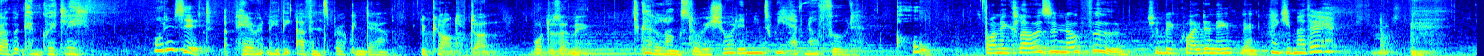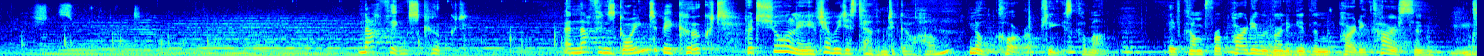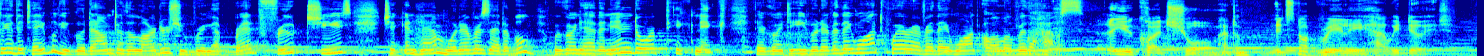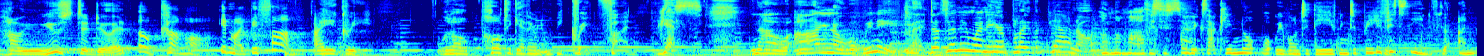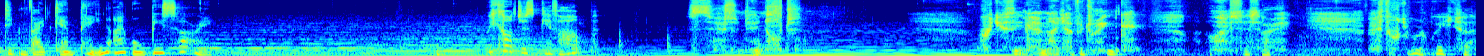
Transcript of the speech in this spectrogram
Robert, come quickly. What is it? Apparently, the oven's broken down. It can't have done. What does that mean? To cut a long story short, it means we have no food. Oh, funny clothes and no food. Should be quite an evening. Thank you, Mother. Nothing's cooked. And nothing's going to be cooked. But surely, shall we just tell them to go home? No, Cora, please, come on. They've come for a party. We're going to give them a party. Carson, clear the table. You go down to the larders. You bring up bread, fruit, cheese, chicken, ham, whatever's edible. We're going to have an indoor picnic. They're going to eat whatever they want, wherever they want, all over the house. Are you quite sure, madam? It's not really how we do it. How you used to do it. Oh, come on. It might be fun. I agree. We'll all pull together and it'll be great fun. Yes. Now I know what we need. Does anyone here play the piano? Oh, Mama, this is so exactly not what we wanted the evening to be. If it's the end of your undignified campaign, I won't be sorry. we can't just give up. Certainly not. Oh, do you think I might have a drink? Oh, I'm so sorry. I thought you were a waiter.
